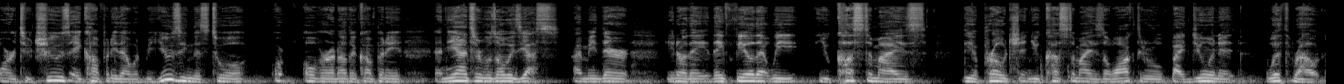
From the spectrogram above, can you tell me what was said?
or to choose a company that would be using this tool or, over another company and the answer was always yes i mean they're you know they they feel that we you customize the approach and you customize the walkthrough by doing it with route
